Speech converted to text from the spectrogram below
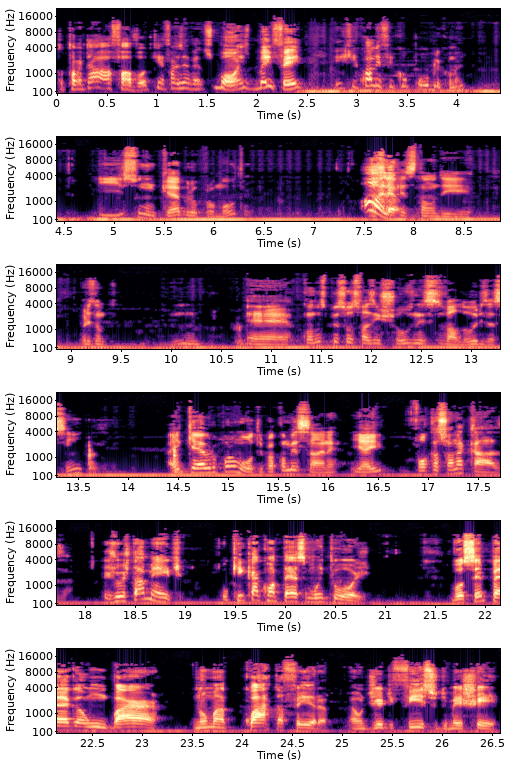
totalmente a favor de quem faz eventos bons, bem feitos e que qualifica o público, né? E isso não quebra o promoter? Olha, Essa questão de, por exemplo, hum, é, quando as pessoas fazem shows nesses valores assim, aí quebra o promoter pra começar, né? E aí foca só na casa. Justamente. O que, que acontece muito hoje? Você pega um bar numa quarta-feira, é um dia difícil de mexer.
